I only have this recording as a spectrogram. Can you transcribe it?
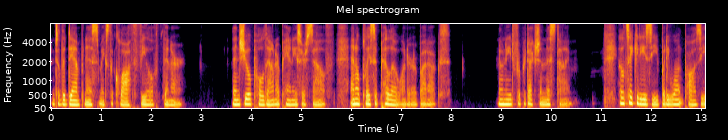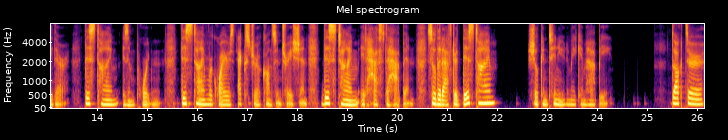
until the dampness makes the cloth feel thinner. Then she will pull down her panties herself, and he'll place a pillow under her buttocks. No need for protection this time. He'll take it easy, but he won't pause either. This time is important. This time requires extra concentration. This time it has to happen, so that after this time, she'll continue to make him happy. Dr.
